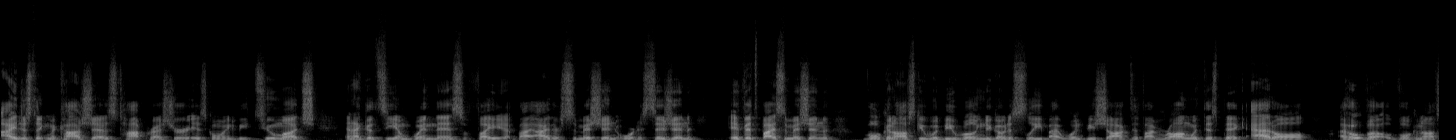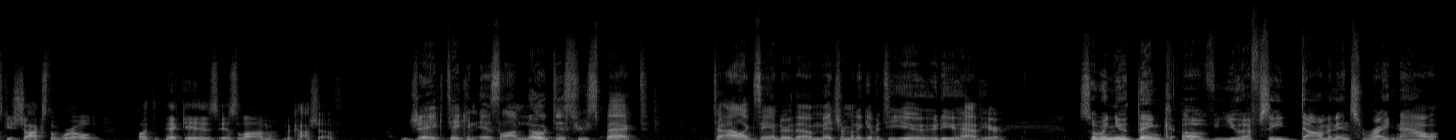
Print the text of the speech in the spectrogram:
I just think Makhachev's top pressure is going to be too much, and I could see him win this fight by either submission or decision. If it's by submission, Volkanovski would be willing to go to sleep. I wouldn't be shocked if I'm wrong with this pick at all. I hope Volkanovski shocks the world, but the pick is Islam Makhachev. Jake taking Islam. No disrespect to Alexander, though. Mitch, I'm going to give it to you. Who do you have here? So when you think of UFC dominance right now,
